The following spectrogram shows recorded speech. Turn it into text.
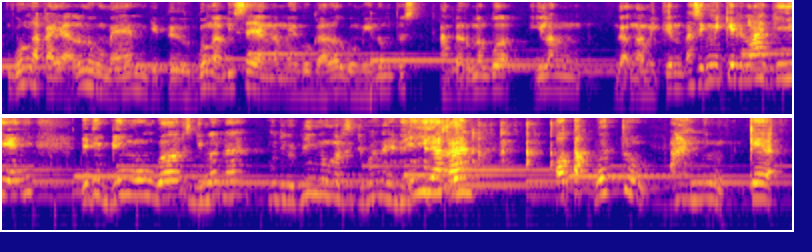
gue nggak kayak lu men gitu. Gue nggak bisa yang namanya gue galau gue minum terus sampai rumah gue hilang nggak nggak mikirin pasti mikirin lagi anjing. jadi bingung gue harus gimana gue juga bingung harus gimana ini iya kan otak gue tuh anjing kayak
